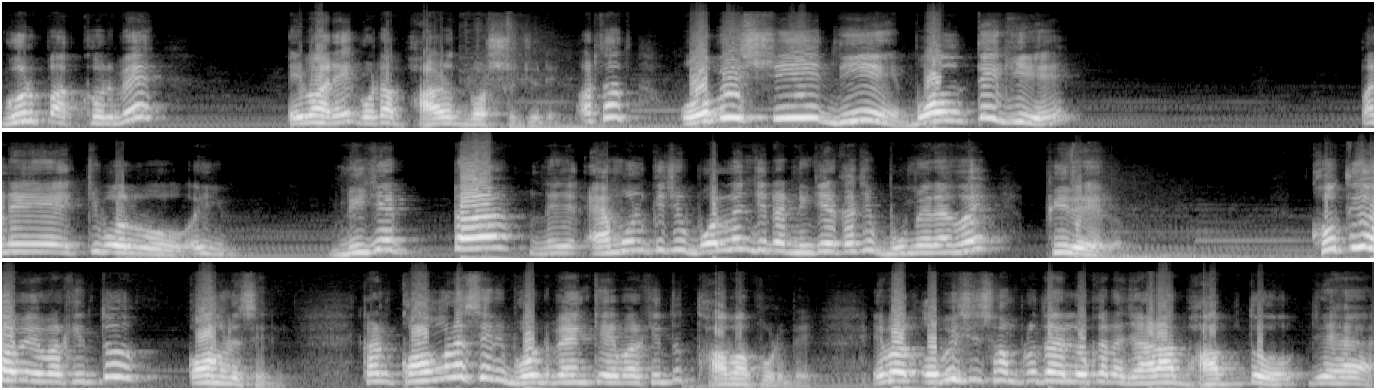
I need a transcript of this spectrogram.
ঘুরপাক করবে এবারে গোটা ভারতবর্ষ জুড়ে। অর্থাৎ ওবিসি নিয়ে বলতে গিয়ে মানে কি বলব, ওই নিজেরটা এমন কিছু বললেন যেটা নিজের কাছে বুমেরাং হয়ে ফিরে এলো। ক্ষতি হবে এবার কিন্তু কংগ্রেসেরই। কারণ কংগ্রেসের ভোট ব্যাংকে এবার কিন্তু থাবা পড়বে। এবার ওবিসি সম্প্রদায়ের লোকেরা যারা ভাবতো যে হ্যাঁ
